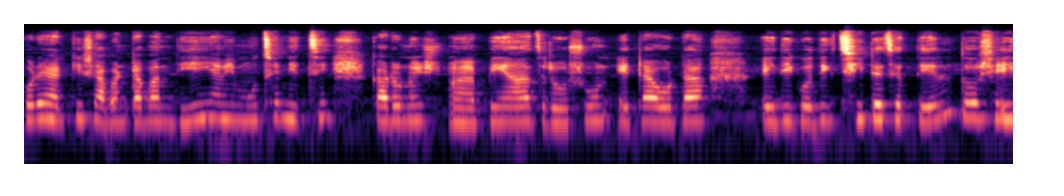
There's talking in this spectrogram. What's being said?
করে আর কি সাবান টাবান দিয়েই আমি মুছে নিচ্ছি। কারণ ওই পেঁয়াজ, রসুন, এটা, ওটা, এদিক ওদিক ছিটেছে তেল। তো সেই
